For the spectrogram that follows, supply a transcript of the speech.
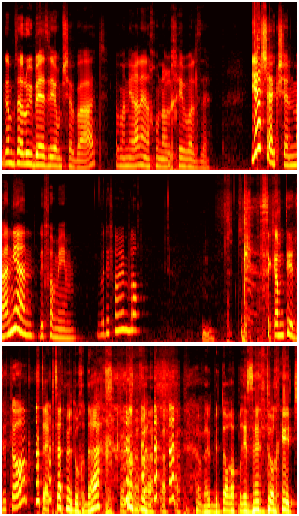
גם תלוי באיזה יום שבת, אבל נראה לי אנחנו נרחיב על זה. יש אקשן, מעניין, לפעמים, ולפעמים לא. סיכמתי את זה טוב? קצת- קצת מדוכדך, אבל- בתור הפרזנטורית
